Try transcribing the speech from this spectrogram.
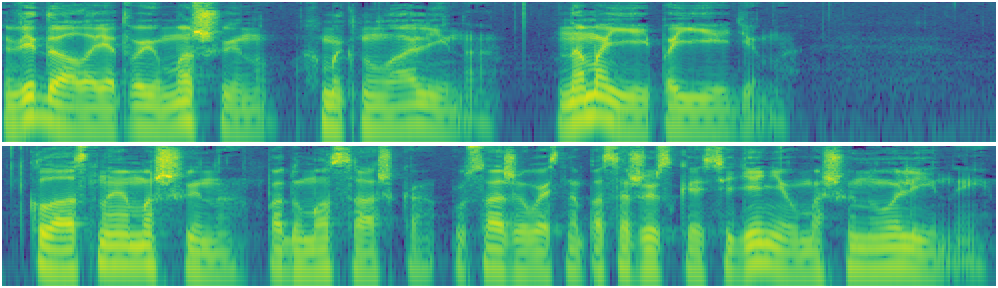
«Видала я твою машину», — хмыкнула Алина. «На моей поедем». «Классная машина», — подумал Сашка, усаживаясь на пассажирское сиденье в машину Алины.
